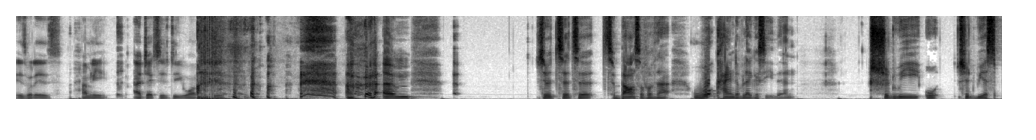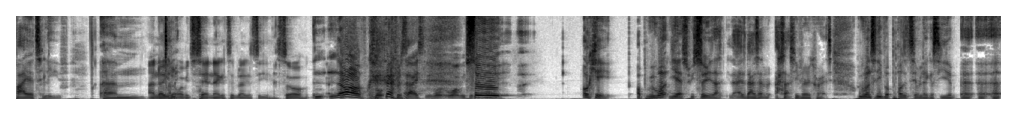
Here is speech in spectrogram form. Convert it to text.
is what it is. How many adjectives do you want? um, so to to to bounce off of that, what kind of legacy then should we or should we aspire to leave? Um, I know you don't want me to say a negative legacy, so n- no, what, precisely what what we So, okay, we want yes, we so that, that- that's, that's actually very correct. We want to leave a positive legacy, a, a,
